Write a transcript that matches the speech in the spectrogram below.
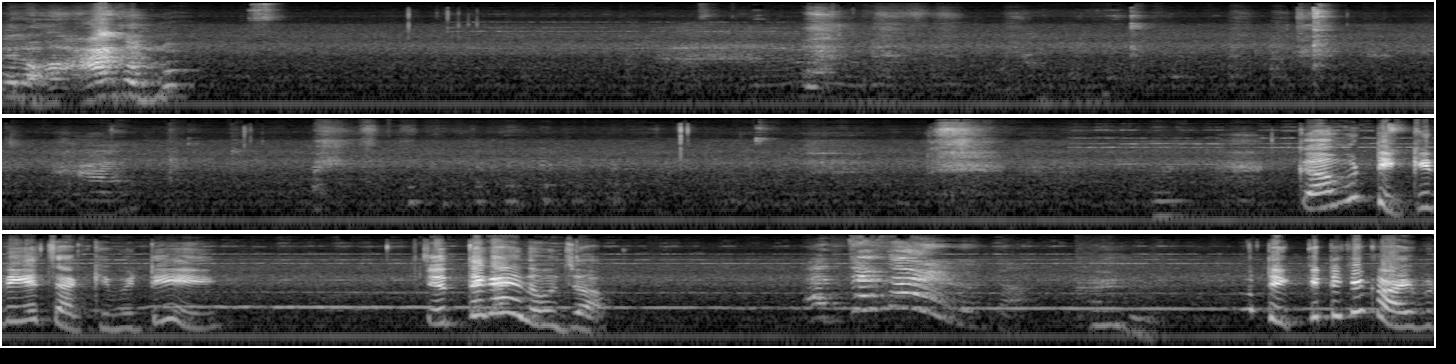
ಆ ಕಣ್ಣು କାମ ଟିକେ ଟିକେ ଚାକିବି ଟି ଏତେ କାହିଁ ଦଉଛ ଟିକେ ଟିକେ ଖାଇବି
